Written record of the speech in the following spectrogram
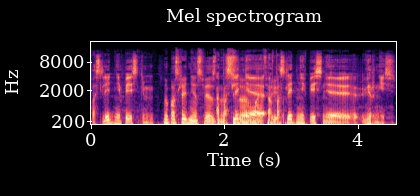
Последней песне... Ну, последняя А связана последняя, с а в матерью. последней песне э, «Вернись».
